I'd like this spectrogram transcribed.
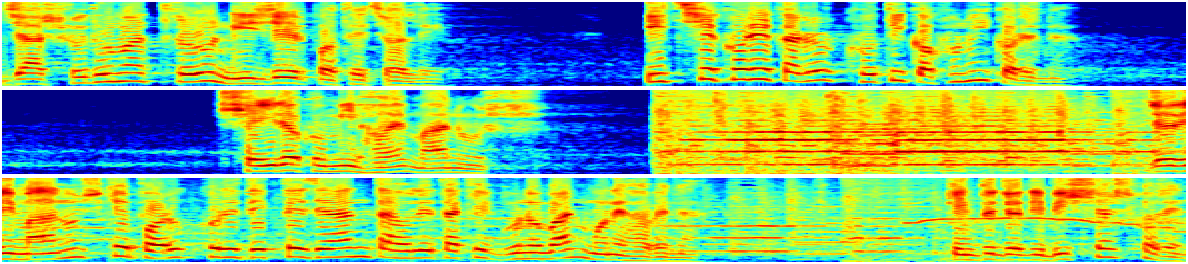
যা শুধুমাত্র নিজের পথে চলে। ইচ্ছে করে কারোর ক্ষতি কখনোই করে না। সেই রকমই হয় মানুষ। যদি মানুষকে পরখ করে দেখতে যান, তাহলে তাকে গুণবান মনে হবে না। কিন্তু যদি বিশ্বাস করেন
